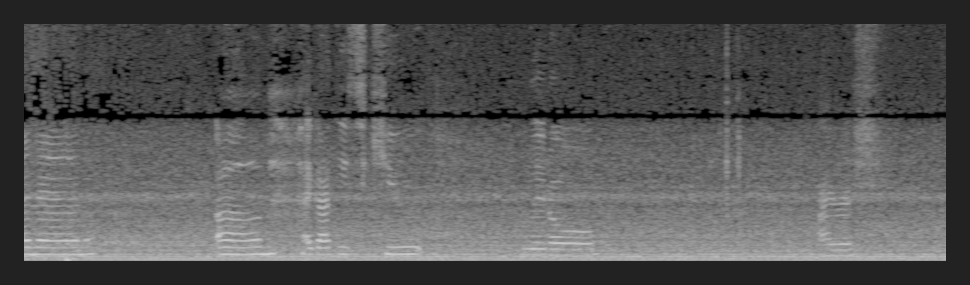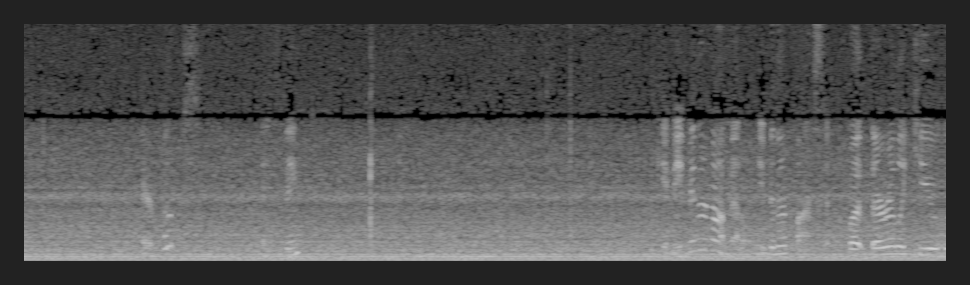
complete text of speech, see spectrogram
And then um, I got these cute little Irish hair clips, I think. Okay, maybe they're not metal, maybe they're plastic, but they're really cute.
